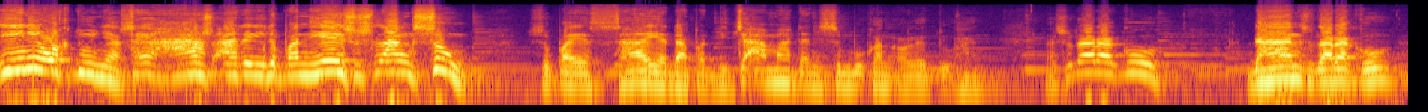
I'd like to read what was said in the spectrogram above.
Ini waktunya saya harus ada di depan Yesus langsung supaya saya dapat dijamah dan disembuhkan oleh Tuhan. Nah saudaraku dan saudaraku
